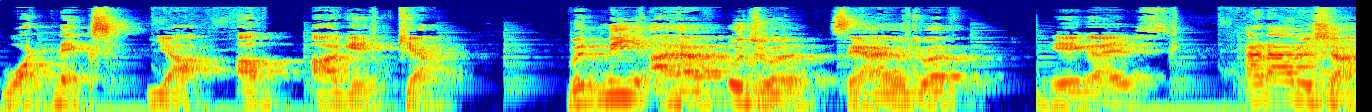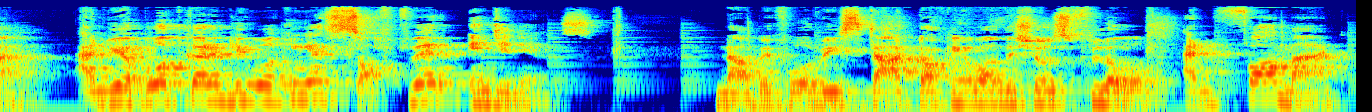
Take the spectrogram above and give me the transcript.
what next? Yeah, Up Aage Kya. With me, I have Ujwal. Say hi, Ujwal. Hey guys. And I'm Ishan, and we are both currently working as software engineers. Now, before we start talking about the show's flow and format,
